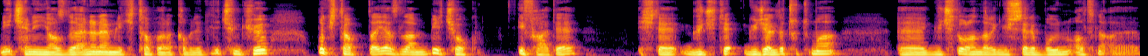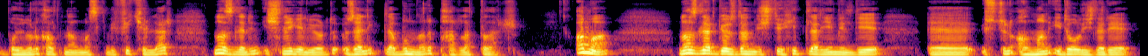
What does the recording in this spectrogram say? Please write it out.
Nietzsche'nin yazdığı en önemli kitap olarak kabul edildi. Çünkü bu kitapta yazılan birçok ifade işte güçte, gücelde tutma, e, güçlü olanların güçleri boyun altına e, boyunluluk altına alması gibi fikirler Nazilerin işine geliyordu. Özellikle bunları parlattılar. Ama Naziler gözden düştü, Hitler yenildi, e, üstün Alman ideolojileri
